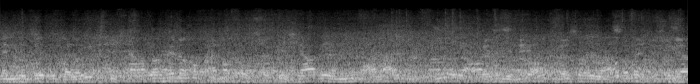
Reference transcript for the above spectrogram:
wenn du dir überlegst, ich habe, ich habe ja nie alleine vier Jahre gebraucht, das soll überhaupt nicht. Ja,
